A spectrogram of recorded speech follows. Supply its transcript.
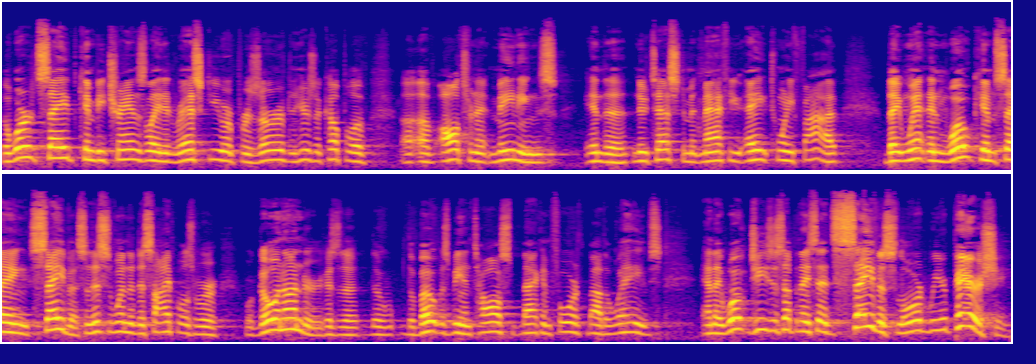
The word saved can be translated rescue or preserved, and here's a couple of, uh, of alternate meanings in the New Testament. Matthew 8 25, they went and woke him, saying, Save us. And this is when the disciples were, were going under because the, the, the boat was being tossed back and forth by the waves. And they woke Jesus up and they said, Save us, Lord, we are perishing.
